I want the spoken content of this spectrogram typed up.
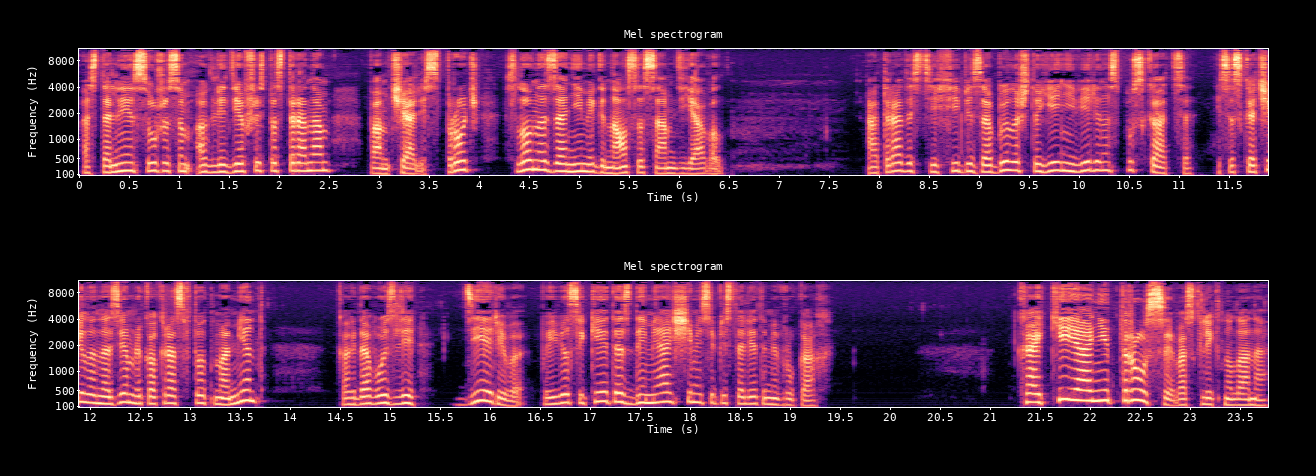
Остальные, с ужасом оглядевшись по сторонам, помчались прочь, словно за ними гнался сам дьявол. От радости Фиби забыла, что ей не велено спускаться, и соскочила на землю как раз в тот момент, когда возле дерева появился Кейта с дымящимися пистолетами в руках. «Какие они трусы!» — воскликнула она.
